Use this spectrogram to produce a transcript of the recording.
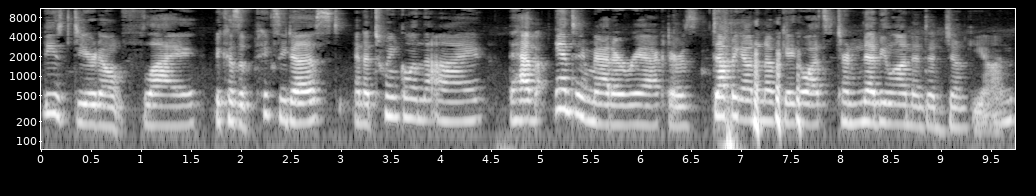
these deer don't fly because of pixie dust and a twinkle in the eye. They have antimatter reactors dumping out enough gigawatts to turn Nebulon into Junkion,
